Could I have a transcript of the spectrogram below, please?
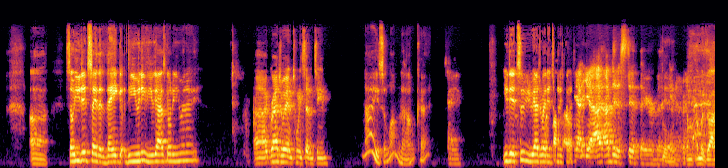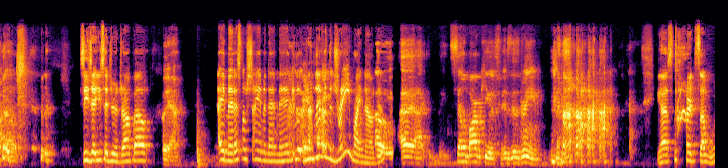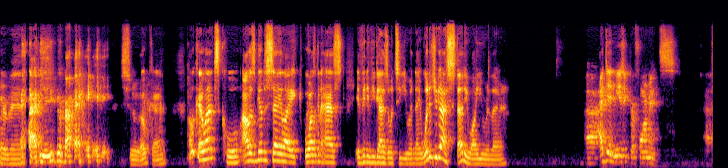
Uh, so you did say that they do you any of you guys go to UNA? Uh, I graduated in 2017. Nice alumni. Okay. Same. You did too. You graduated in 2017. Yeah, yeah, I, I did a stint there, but Yeah, you know, I'm, I'm a dropout. CJ, you said you're a dropout. oh yeah. Hey man, that's no shame in that, man. You look, you're living the dream right now, dude. Oh, I, I, selling barbecue is, is the dream. You gotta start somewhere, man. yeah, you're right. Sure. Okay. Okay. Well, that's cool. I was gonna say like, well, I was gonna ask if any of you guys went to UNA. What did you guys study while you were there? Uh, I did music performance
